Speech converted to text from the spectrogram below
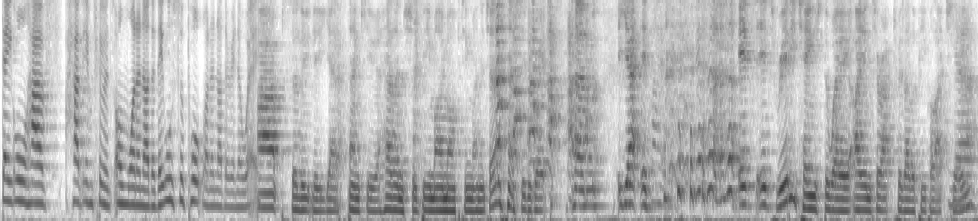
they all have have influence on one another. They all support one another in a way. Absolutely, yes. Thank you. Helen should be my marketing manager. She'd be great. Um, yeah, it's it's it's really changed the way I interact with other people actually. Yeah.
